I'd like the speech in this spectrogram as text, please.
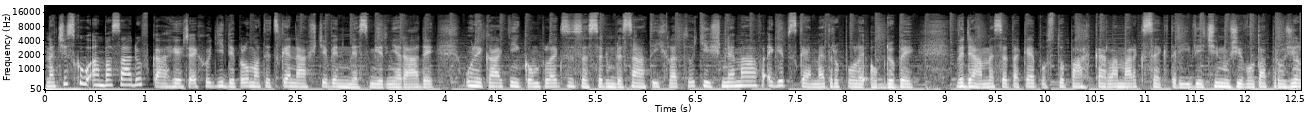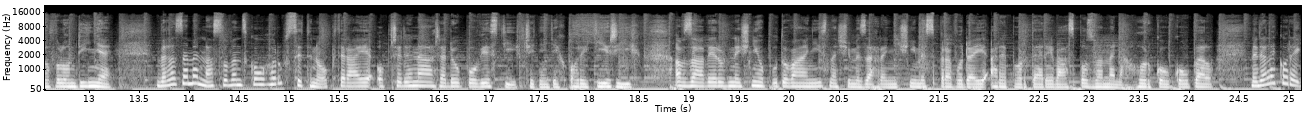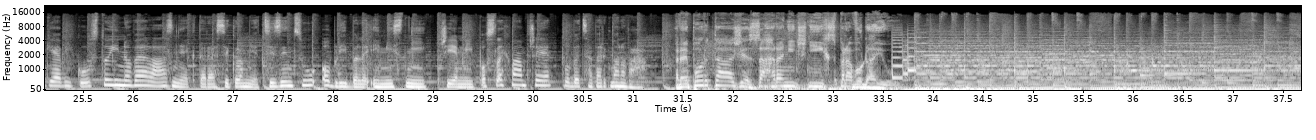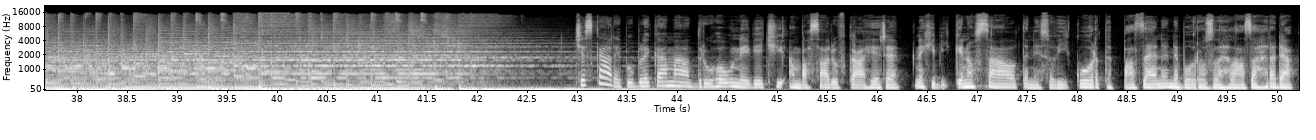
Na českou ambasádu v Káhyře chodí diplomatické návštěvy nesmírně rády. Unikátní komplex ze 70. let totiž nemá v egyptské metropoli obdoby. Vydáme se také po stopách Karla Marxe, který většinu života prožil v Londýně. Vylezeme na slovenskou horu Sitnu, která je opředená řadou pověstí, včetně těch o rytířích. A v závěru dnešního putování s našimi zahraničními zpravodaji a reportéry vás pozveme na horkou koupel. Nedaleko Reykjavíku stojí nové lázně, které si kromě cizinců oblíbili i místní. Příjemný poslech vám přeje Lubica Bergmanová. Reportáže zahraničních zpravodajů. Česká republika má druhou největší ambasádu v Káhyře. Nechybí kinosál, tenisový kurt, bazén nebo rozlehlá zahrada.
